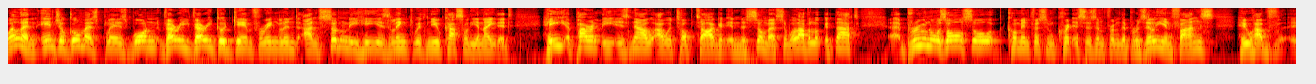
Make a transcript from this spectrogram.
Well, then, Angel Gomes plays one very, very good game for England, and suddenly he is linked with Newcastle United. He apparently is now our top target in the summer, so we'll have a look at that. Uh, Bruno's also come in for some criticism from the Brazilian fans who have uh,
